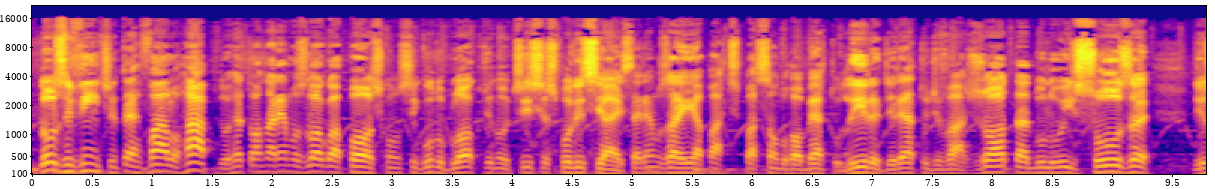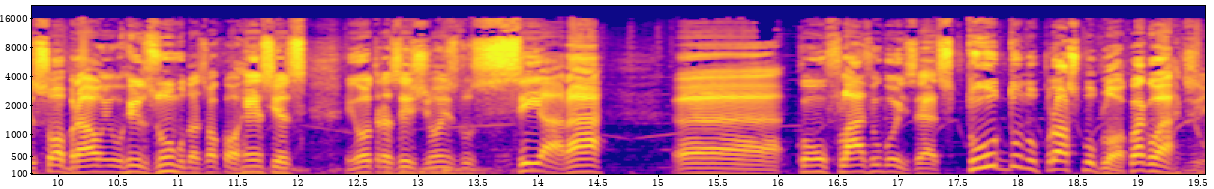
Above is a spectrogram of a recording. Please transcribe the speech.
12 e 20, intervalo rápido. Retornaremos logo após com o segundo bloco de notícias policiais. Teremos aí a participação do Roberto Lira, direto de Vajota, do Luiz Souza, de Sobral, e o resumo das ocorrências em outras regiões do Ceará. Uh, com o Flávio Moisés. Tudo no próximo bloco. Aguarde.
